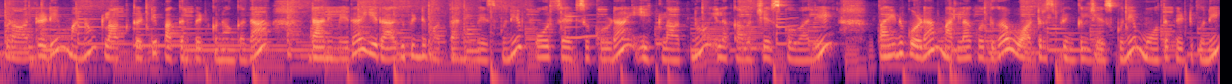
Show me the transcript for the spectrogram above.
ఇప్పుడు ఆల్రెడీ మనం క్లాత్ కట్టి పక్కన పెట్టుకున్నాం కదా. దాని మీద ఈ రాగి పిండి మొత్తాన్ని వేసుకుని ఫోర్ సైడ్స్ కూడా ఈ క్లాత్ను ఇలా కవర్ చేసుకోవాలి. పైన కూడా మరలా కొద్దిగా వాటర్ స్ప్రింకిల్ చేసుకుని మూత పెట్టుకుని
